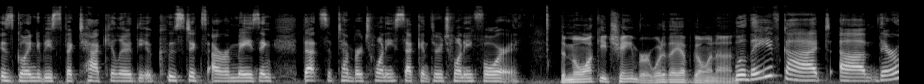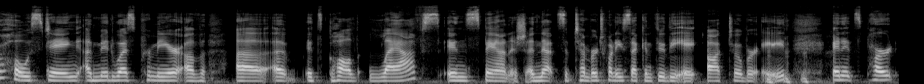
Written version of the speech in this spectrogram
is going to be spectacular. The acoustics are amazing. That's September 22nd through 24th. The Milwaukee Chamber, what do they have going on? Well, they've got um, they're hosting a Midwest premiere of uh, a, it's called Laughs in Spanish, and that's September 22nd through the 8, October 8th, and it's part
